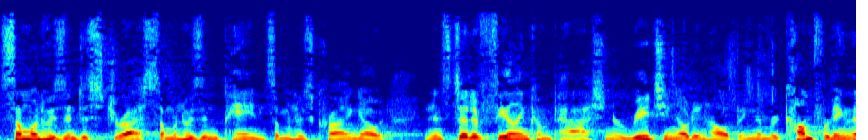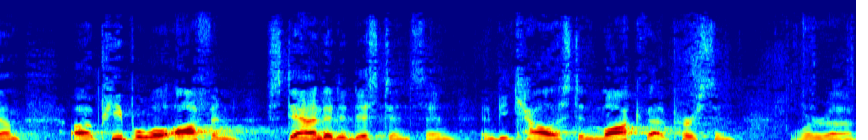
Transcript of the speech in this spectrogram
someone who's in distress, someone who's in pain, someone who's crying out, and instead of feeling compassion or reaching out and helping them or comforting them, uh, people will often stand at a distance and, and be calloused and mock that person or uh,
